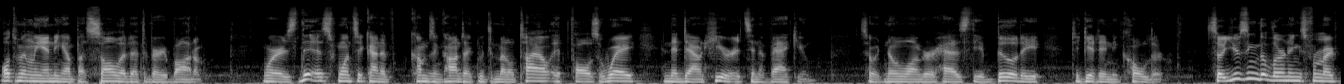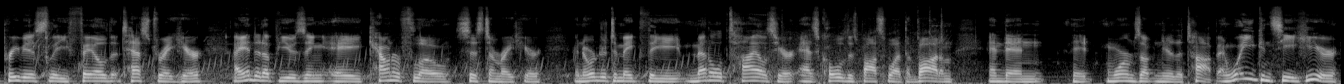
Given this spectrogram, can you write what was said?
ultimately ending up a solid at the very bottom. Whereas this, once it kind of comes in contact with the metal tile, it falls away, and then down here it's in a vacuum. So it no longer has the ability to get any colder. So using the learnings from my previously failed test right here, I ended up using a counterflow system right here in order to make the metal tiles here as cold as possible at the bottom and then it warms up near the top. And what you can see here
